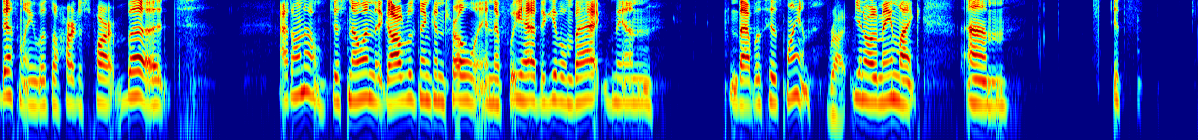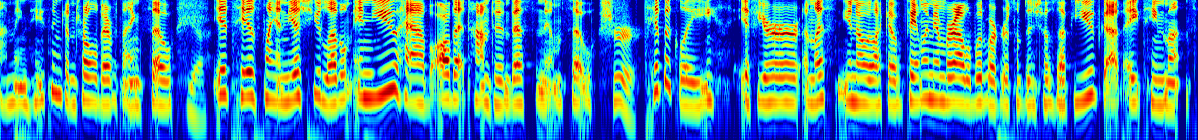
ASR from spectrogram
definitely was the hardest part. But I don't know, just knowing that God was in control, and if we had to give them back, then that was His plan. right. You know what I mean? Like, um, it's, I mean, he's in control of everything. So Yeah. it's his plan. Yes, you love them and you have all that time to invest in them. So Sure. typically, if you're, unless, you know, like a family member out of the woodwork or something shows up, you've got 18 months.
